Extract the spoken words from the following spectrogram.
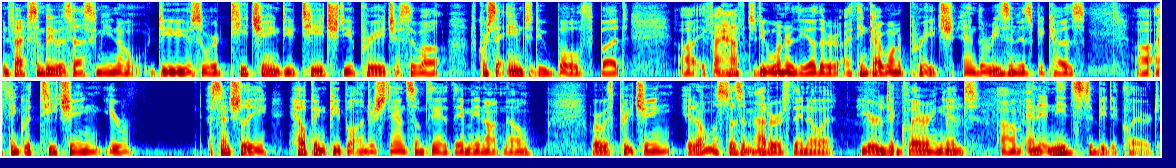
In fact, somebody was asking me, you know, do you use the word teaching? Do you teach? Do you preach? I said, well, of course, I aim to do both, but uh, if I have to do one or the other, I think I want to preach, and the reason is because uh, I think with teaching, you're essentially helping people understand something that they may not know. Where with preaching, it almost doesn't matter if they know it. You're mm-hmm. declaring it, mm-hmm. um, and it needs to be declared.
